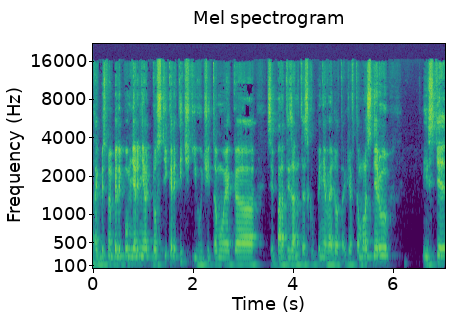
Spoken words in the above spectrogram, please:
tak bychom byli poměrně dosti kritičtí vůči tomu, jak uh, si Partizan té skupině vedl. Takže v tomhle směru jistě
